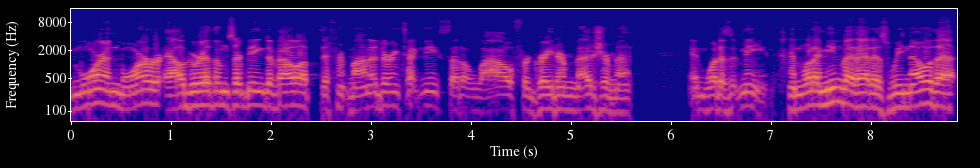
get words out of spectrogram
more and more algorithms are being developed, different monitoring techniques that allow for greater measurement. And what does it mean? And what I mean by that is we know that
